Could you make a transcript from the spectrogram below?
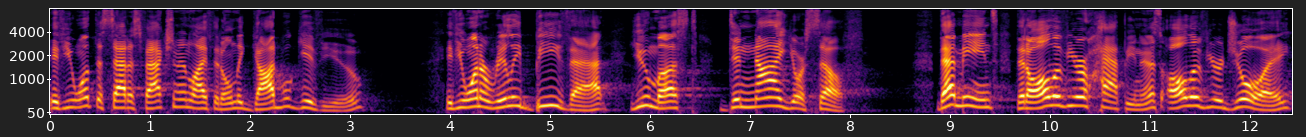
if you want the satisfaction in life that only God will give you, if you want to really be that, you must deny yourself. That means that all of your happiness, all of your joy,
